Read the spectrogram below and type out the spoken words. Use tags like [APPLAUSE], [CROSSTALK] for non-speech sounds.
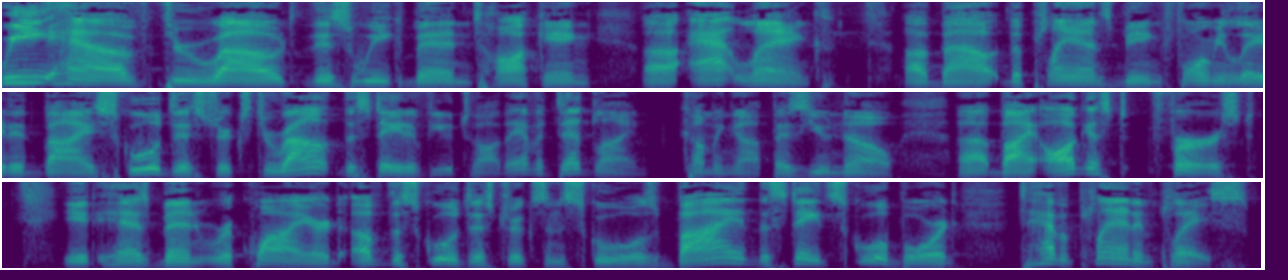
We have throughout this week been talking uh, at length about the plans being formulated by school districts throughout the state of Utah. They have a deadline coming up, as you know. Uh, by August 1st, it has been required of the school districts and schools by the state school board to have a plan in place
